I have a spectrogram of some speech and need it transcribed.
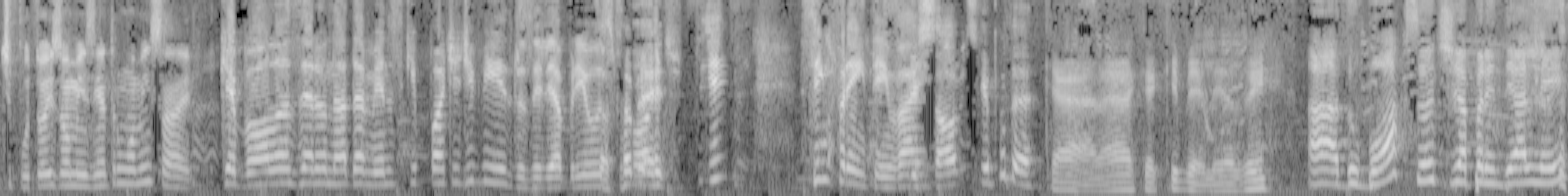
tipo, dois homens entram, um homem sai. Pokébolas eram nada menos que pote de vidros. Ele abriu os Exatamente. potes e se enfrentem, vai. E salve quem puder. Caraca, que beleza, hein? A do box, antes de aprender a ler,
